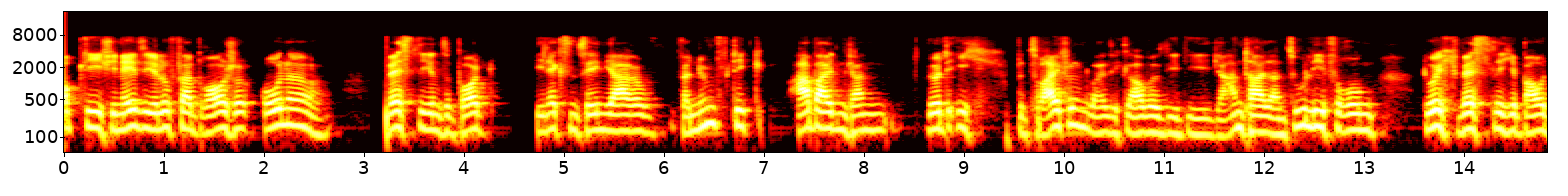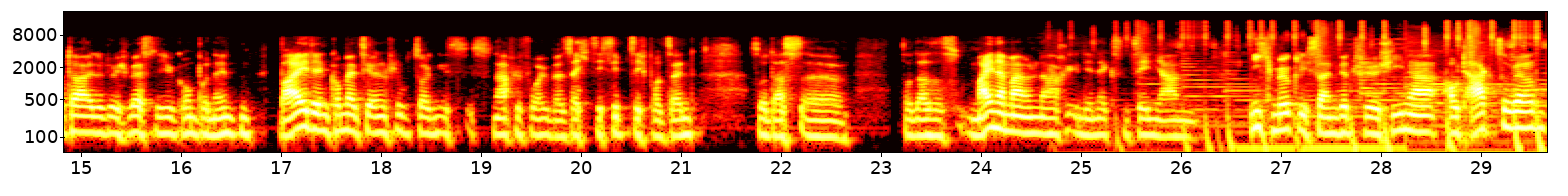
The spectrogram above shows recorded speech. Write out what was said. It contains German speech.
ob die chinesische Luftfahrtbranche ohne westlichen Support die nächsten zehn Jahre vernünftig arbeiten kann, würde ich bezweifeln, weil ich glaube, die, die, der Anteil an Zulieferung durch westliche Bauteile, durch westliche Komponenten bei den kommerziellen Flugzeugen ist, ist nach wie vor über 60, 70 Prozent, sodass, äh, sodass es meiner Meinung nach in den nächsten zehn Jahren nicht möglich sein wird, für China autark zu werden.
